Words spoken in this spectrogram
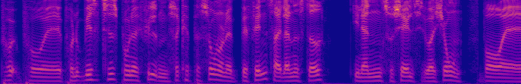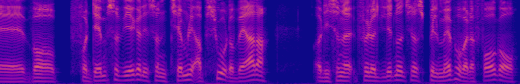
på, på, øh, på visse tidspunkter i filmen, så kan personerne befinde sig et eller andet sted i en anden social situation, hvor, øh, hvor for dem så virker det sådan temmelig absurd at være der, og de sådan, føler de lidt nødt til at spille med på, hvad der foregår.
